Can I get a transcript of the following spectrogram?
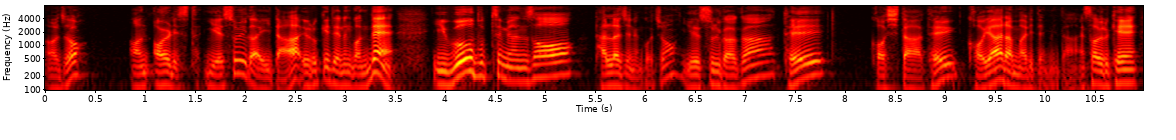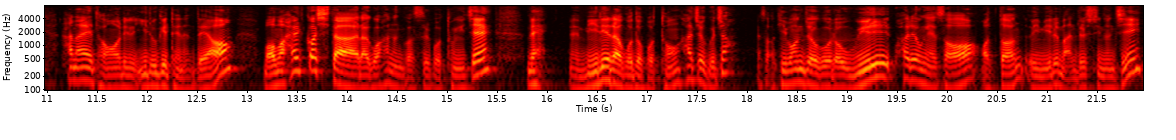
어죠? an artist. 예술가이다. 이렇게 되는 건데 이 will 붙으면서 달라지는 거죠. 예술가가 될 것이다. 될 거야 란 말이 됩니다. 그래서 이렇게 하나의 덩어리를 이루게 되는데요. 뭐뭐 할 것이다 라고 하는 것을 보통 이제 네, 미래라고도 보통 하죠. 그죠? 그래서 기본적으로 will 활용해서 어떤 의미를 만들 수 있는지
